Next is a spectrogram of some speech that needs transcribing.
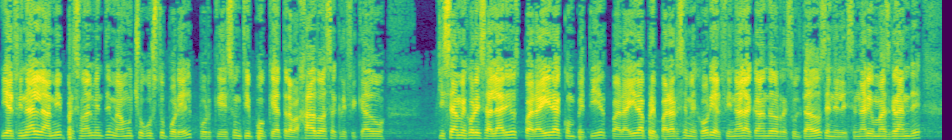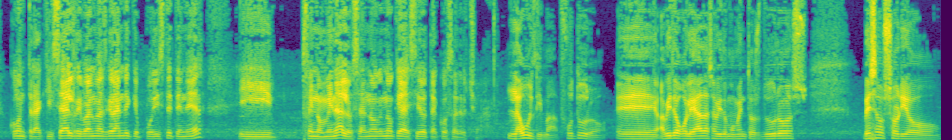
y al final a mí personalmente me da mucho gusto por él porque es un tipo que ha trabajado, ha sacrificado quizá mejores salarios para ir a competir, para ir a prepararse mejor y al final acaban dando resultados en el escenario más grande contra quizá el rival más grande que pudiste tener y fenomenal, o sea, no, no queda decir otra cosa de Ochoa. La última, futuro. Eh, ha habido goleadas, ha habido momentos duros. ¿Ves a Osorio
